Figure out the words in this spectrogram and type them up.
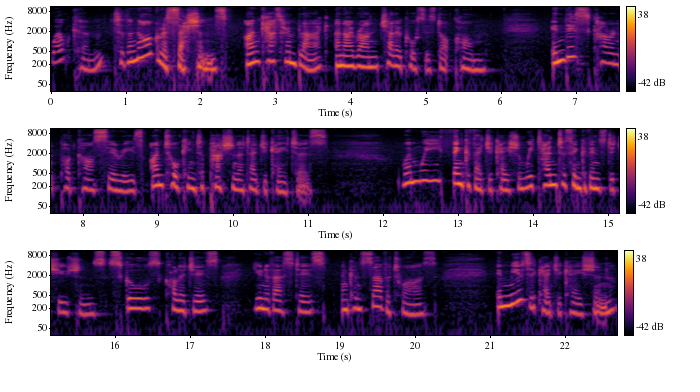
Welcome to the Nagra Sessions. I'm Catherine Black and I run cellocourses.com. In this current podcast series, I'm talking to passionate educators. When we think of education, we tend to think of institutions, schools, colleges, universities, and conservatoires. In music education,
